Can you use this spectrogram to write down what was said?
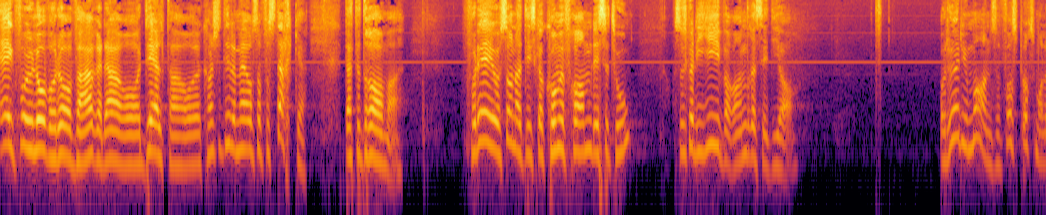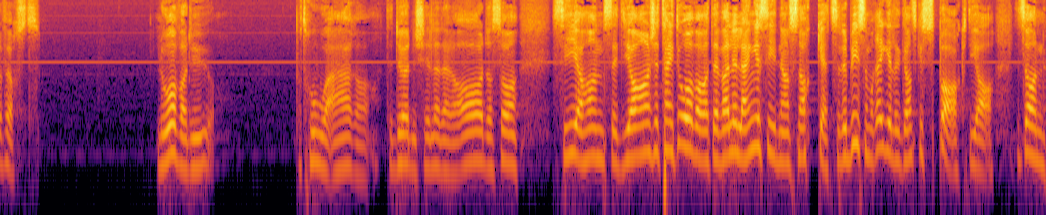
jeg får jo lov å da være der og delta, og kanskje til og med også forsterke dette dramaet. For det er jo sånn at de skal komme fram, disse to. Og så skal de gi hverandre sitt ja. Og da er det jo mannen som får spørsmålet først. Lover du på tro og ære til døden skiller dere ad? Og så sier han sitt ja. Han har ikke tenkt over at det er veldig lenge siden han snakket, så det blir som regel et ganske spakt ja. Litt sånn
